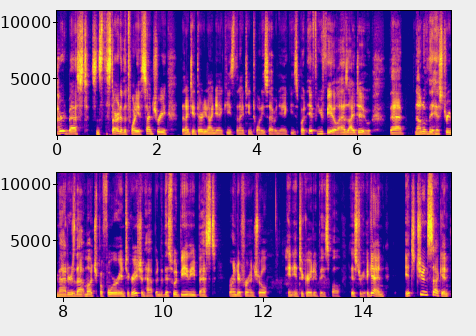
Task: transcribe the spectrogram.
third best since the start of the 20th century, the 1939 Yankees, the 1927 Yankees. But if you feel, as I do, that none of the history matters that much before integration happened, this would be the best run differential in integrated baseball history. Again, it's June 2nd.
